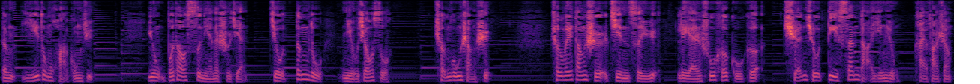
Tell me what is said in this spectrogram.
等移动化工具，用不到四年的时间就登陆纽交所，成功上市，成为当时仅次于脸书和谷歌。全球第三大应用开发商。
